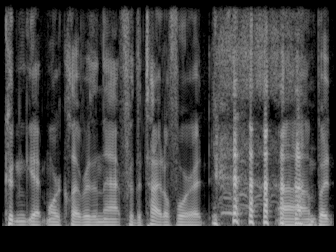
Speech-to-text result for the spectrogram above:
couldn't get more clever than that for the title for it. um, but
